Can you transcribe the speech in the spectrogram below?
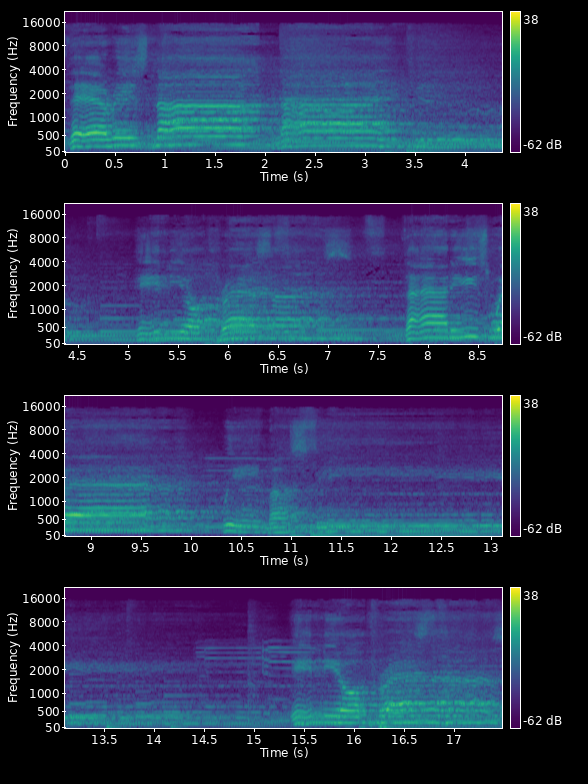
there is none like you. In your presence, that is where we must be. In your presence,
